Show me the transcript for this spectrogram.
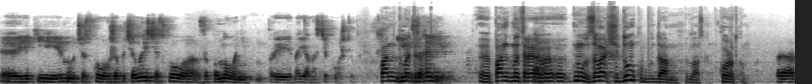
е, які ну частково вже почались, частково заплановані при наявності коштів. Пан І Дмитре, взагалі, пан Дмитре, ну завершіть думку, дам, будь ласка, коротко. Е,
